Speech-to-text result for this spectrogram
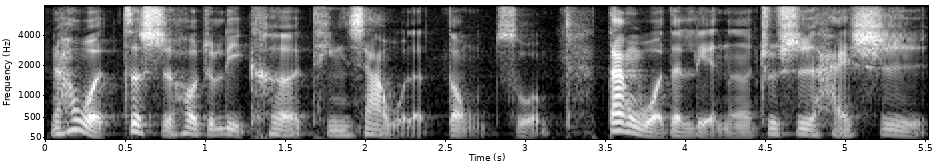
然后我这时候就立刻停下我的动作，但我的脸呢，就是还是。”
